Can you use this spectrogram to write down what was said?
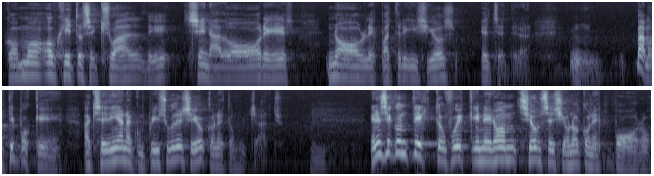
como objeto sexual de senadores, nobles, patricios, etc. Vamos, tipos que accedían a cumplir su deseo con estos muchachos. En ese contexto fue que Nerón se obsesionó con Esporo.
